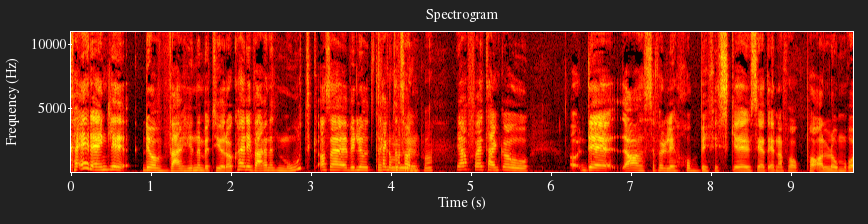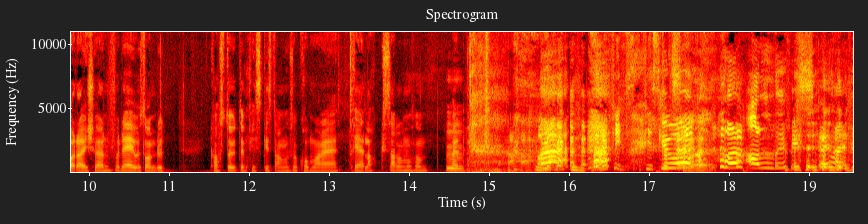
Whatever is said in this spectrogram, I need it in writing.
hva er det egentlig det å verne betyr da? Hva er de vernet mot? Altså, jeg ville jo Det tenkt at sånn. Ja, for jeg tenker jo det, Ja, selvfølgelig hobbyfiske er jo sikkert innenfor på alle områder i sjøen, for det er jo sånn du kaster ut en fiskestang, og så kommer det tre laks eller noe sånt. Mm. Har du fisk, fiska før? har aldri fiska her.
